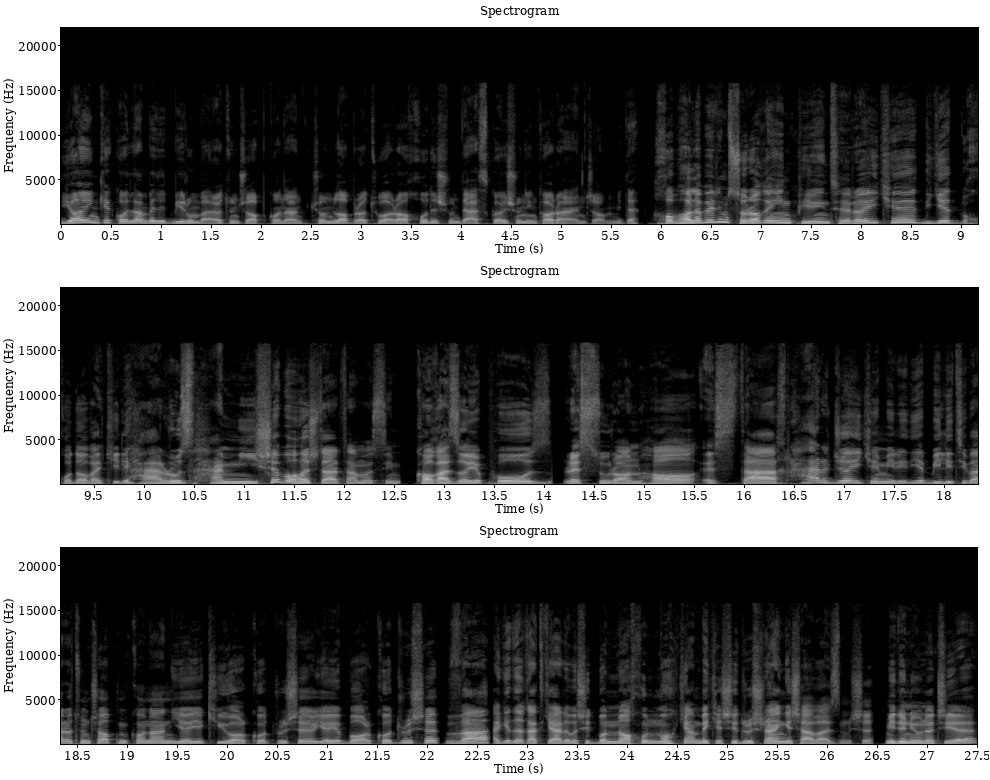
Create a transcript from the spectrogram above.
یا اینکه کلا بدید بیرون براتون چاپ کنن چون لابراتوارا خودشون دستگاهشون این کار رو انجام میده. خب حالا بریم سراغ این پرینترایی که دیگه خداوکیلی هر روز همیشه باهاش در تماسیم. کاغذای پوز رستوران ها استخر هر جایی که میرید یه بلیتی براتون چاپ می‌کنن یا یه کیو آر کد روشه یا یه بارکد روشه و اگه دقت کرده باشید با ناخون محکم بکشید روش رنگش عوض میشه. می‌دونی اونا چیه؟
